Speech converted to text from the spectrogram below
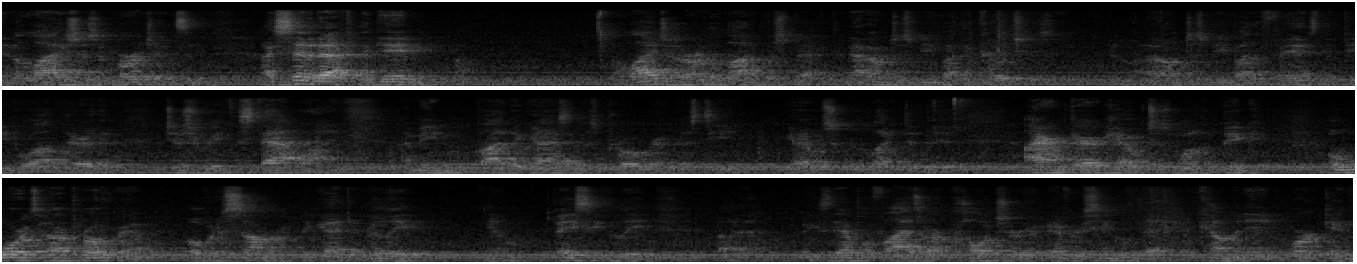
And Elijah's emergence, and I said it after the game, Elijah earned a lot of respect, and I don't just mean by the coaches. You know, and I don't just mean by the fans and the people out there that just read the stat line. I mean by the guys in this program, this team. The guy was elected the Iron Bearcat, which is one of the big awards in our program over the summer. The guy that really, you know, basically exemplifies our culture every single day, coming in, working,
